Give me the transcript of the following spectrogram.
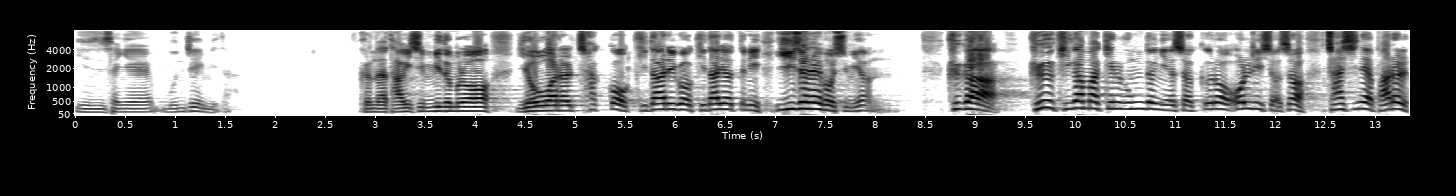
인생의 문제입니다. 그러나 다윗이 믿음으로 여호와를 찾고 기다리고 기다렸더니 이절에 보시면 그가 그 기가 막힐 웅덩이에서 끌어올리셔서 자신의 발을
